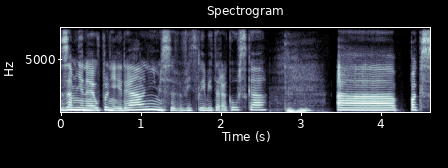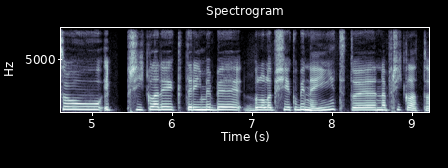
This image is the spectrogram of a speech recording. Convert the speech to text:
Za mě ne úplně ideální, mi se víc líbí ta rakouská. Mm-hmm. A pak jsou i příklady, kterými by bylo lepší jakoby nejít. To je například eh,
